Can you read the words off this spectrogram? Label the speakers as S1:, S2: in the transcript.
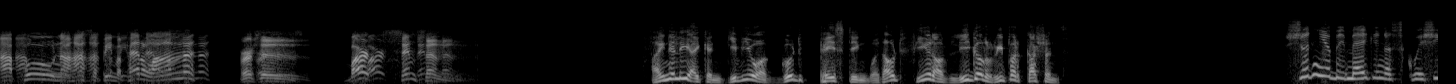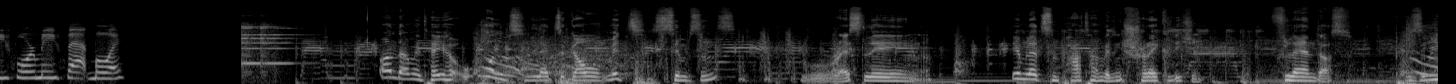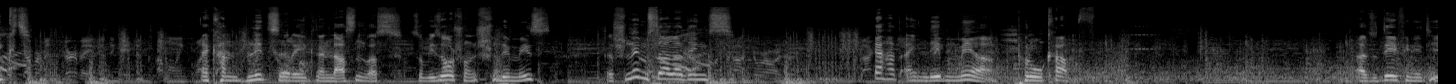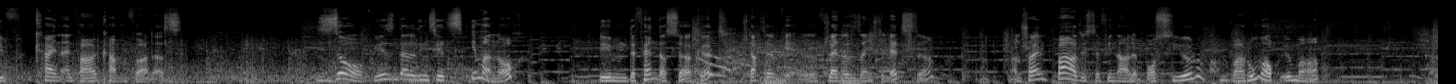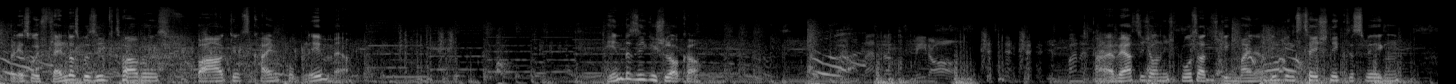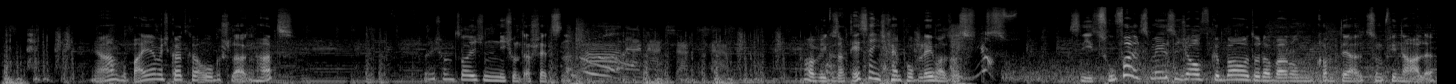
S1: Apu Nahasapima Pedalon versus Bart Simpson.
S2: Finally, I can give you a good pasting without fear of legal repercussions.
S3: Shouldn't you be making a squishy for me, fat boy?
S4: Und damit hey ho und let's go mit Simpsons Wrestling. Im letzten Part haben wir den schrecklichen Flanders besiegt. Er kann Blitze regnen lassen, was sowieso schon schlimm ist. Das Schlimmste allerdings, er hat ein Leben mehr pro Kampf. Also definitiv kein einfacher Kampf war das. So, wir sind allerdings jetzt immer noch im Defender Circuit. Ich dachte, Flanders ist eigentlich der letzte. Anscheinend Bart ist der finale Boss hier. Warum auch immer. Weil jetzt, wo ich Flanders besiegt habe, ist Bart jetzt kein Problem mehr. Den besiege ich locker. Er wehrt sich auch nicht großartig gegen meine Lieblingstechnik, deswegen... Ja, wobei er mich gerade K.O. geschlagen hat. Vielleicht und solchen nicht unterschätzen. Aber wie gesagt, der ist eigentlich kein Problem. Also ist, ist die zufallsmäßig aufgebaut oder warum kommt der zum Finale?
